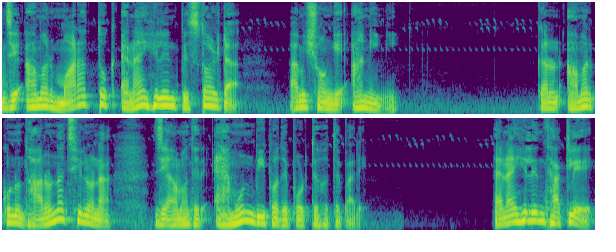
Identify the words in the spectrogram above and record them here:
যে, আমার মারাত্মক অ্যানাইহেলেন পিস্তলটা আমি সঙ্গে আনিনি। কারণ আমার কোনো ধারণা ছিল না যে আমাদের এমন বিপদে পড়তে হতে পারে। অ্যানাইহেলেন থাকলে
